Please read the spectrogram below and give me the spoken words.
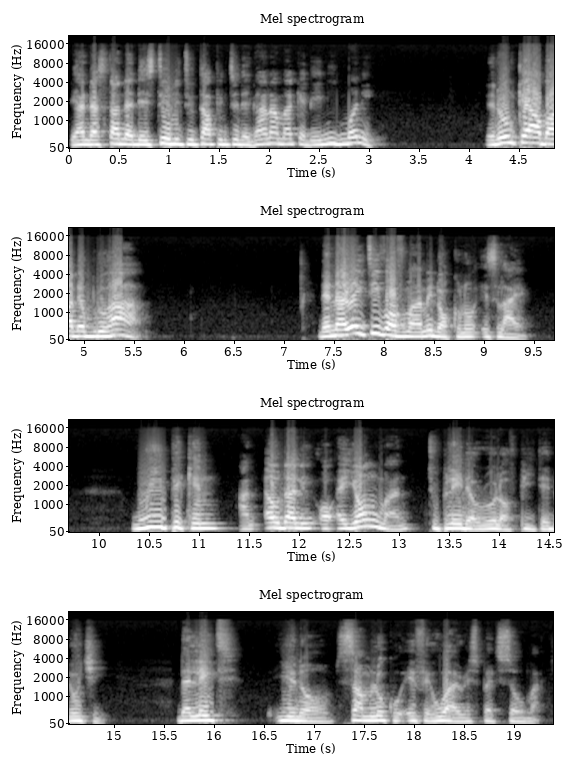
They understand that they still need to tap into the Ghana market. They need money. They don't care about the bruha. The narrative of Mami Dokono is like we picking an elderly or a young man to play the role of Peter Dochi, the late, you know, Sam Loco Efe, who I respect so much.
